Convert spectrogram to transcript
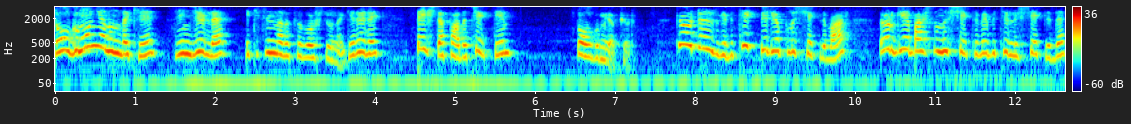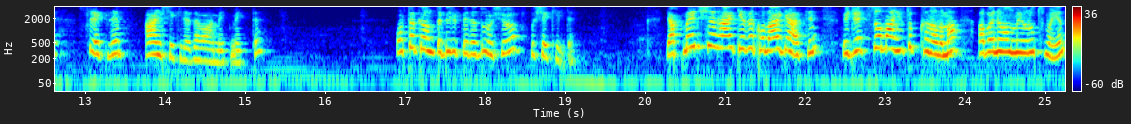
dolgumun yanındaki zincirle ikisinin arası boşluğuna girerek 5 defa da çektiğim dolgumu yapıyorum. Gördüğünüz gibi tek bir yapılış şekli var. Örgüye başlanış şekli ve bitiriliş şekli de sürekli aynı şekilde devam etmekte. Orta kalıntıda bir iple duruşu bu şekilde. Yapmayı düşünen herkese kolay gelsin. Ücretsiz olan YouTube kanalıma abone olmayı unutmayın.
